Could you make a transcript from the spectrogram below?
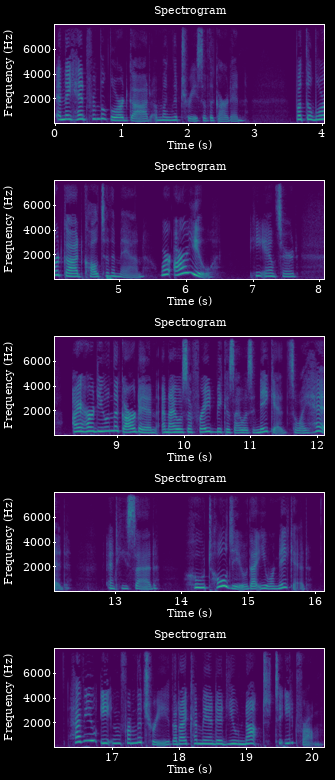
and they hid from the Lord God among the trees of the garden. But the Lord God called to the man, Where are you? He answered, I heard you in the garden, and I was afraid because I was naked, so I hid. And he said, Who told you that you were naked? Have you eaten from the tree that I commanded you not to eat from?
